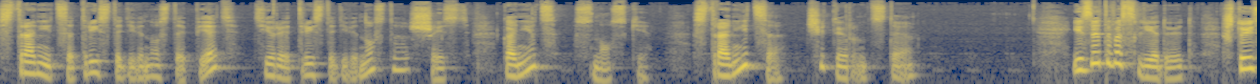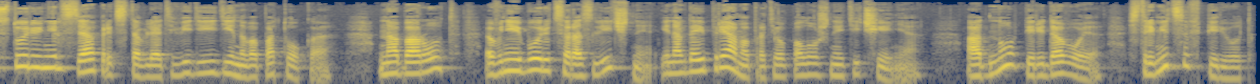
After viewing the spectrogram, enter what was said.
страница 395-396, конец сноски. Страница 14. Из этого следует, что историю нельзя представлять в виде единого потока. Наоборот, в ней борются различные, иногда и прямо противоположные течения – Одно, передовое, стремится вперед,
